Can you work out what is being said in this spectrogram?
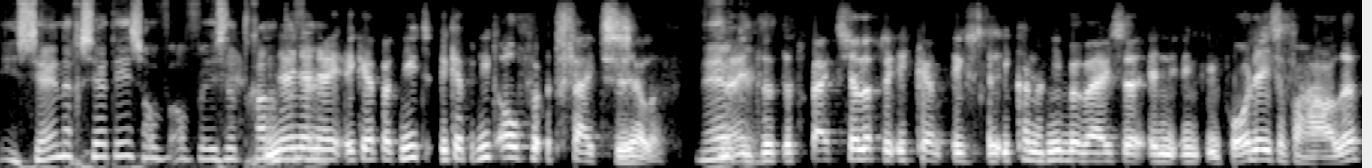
in scène gezet is? Of, of is het, gaat het nee, nee, nee. Ik heb, het niet, ik heb het niet over het feit zelf. Nee, nee het, het, feit zelf, ik, kan, ik, ik kan het niet bewijzen. En, ik, ik hoor deze verhalen.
